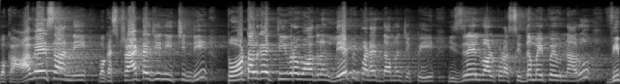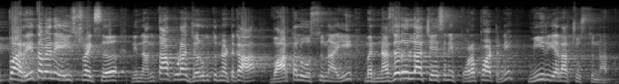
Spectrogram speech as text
ఒక ఆవేశాన్ని ఒక స్ట్రాటజీని ఇచ్చింది. టోటల్గా తీవ్రవాదులను లేపి పడేద్దామని చెప్పి ఇజ్రాయెల్ వాళ్ళు కూడా సిద్ధమైపోయి ఉన్నారు. విపరీతమైన ఎయిర్ స్ట్రైక్స్ నిన్నంతా కూడా జరుగుతున్నట్టుగా వార్తలు వస్తున్నాయి. మరి నజరుల్లా చేసిన పొరపాటుని మీరు ఎలా చూస్తున్నారు?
